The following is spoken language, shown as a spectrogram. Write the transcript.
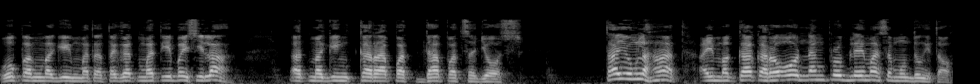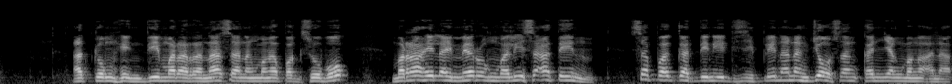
upang maging matatag at matibay sila at maging karapat dapat sa Diyos. Tayong lahat ay magkakaroon ng problema sa mundong ito. At kung hindi mararanasan ang mga pagsubok, marahil ay merong mali sa atin sapagkat dinidisiplina ng Diyos ang kanyang mga anak.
